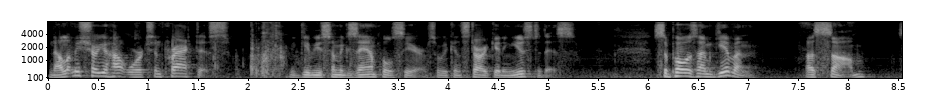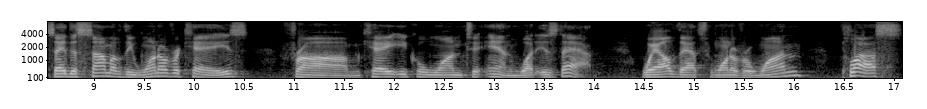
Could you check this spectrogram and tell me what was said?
Now let me show you how it works in practice. Let me give you some examples here so we can start getting used to this. Suppose I'm given a sum, say the sum of the 1 over k's from k equal 1 to n. What is that? Well, that's 1 over 1 plus,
